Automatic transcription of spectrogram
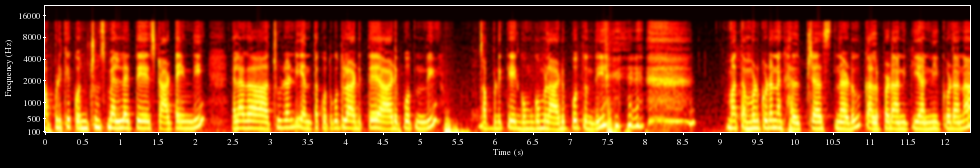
అప్పటికే కొంచెం స్మెల్ అయితే స్టార్ట్ అయింది. ఎలాగా చూడండి ఎంత కొత్త కొత్తలు ఆడితే ఆడిపోతుంది. అప్పటికే గుమగుమలు ఆడిపోతుంది. మా తమ్ముడు కూడా నాకు హెల్ప్ చేస్తున్నాడు కలపడానికి అన్నీ కూడానా.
